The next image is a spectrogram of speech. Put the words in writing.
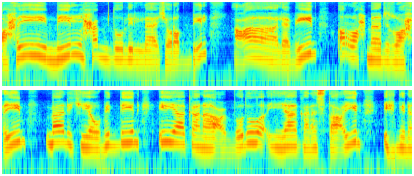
রহিম হামদুলিল্লাহ রব্বিল আলামিন আর রহমান রহিম, মালিক ইয়াউমিদ্দিন না'বুদু ওয়া ইয়াকা নাস্তাঈন ইহদিনা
